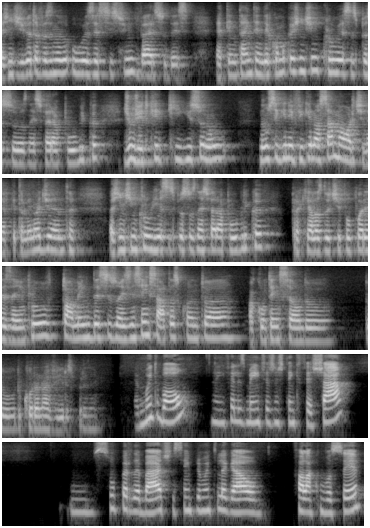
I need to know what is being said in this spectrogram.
A gente devia estar fazendo o exercício inverso desse. É tentar entender como que a gente inclui essas pessoas na esfera pública de um jeito que, que isso não não signifique nossa morte, né? Porque também não adianta a gente incluir essas pessoas na esfera pública para que elas do tipo, por exemplo, tomem decisões insensatas quanto à, à contenção do, do, do coronavírus, por exemplo. É muito bom. Infelizmente a gente tem que fechar. Um super debate, sempre muito legal falar com você.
